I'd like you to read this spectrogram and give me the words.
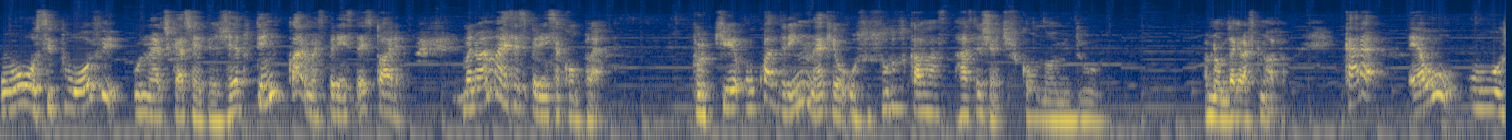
O, se tu ouve o Nerdcast RPG, tu tem, claro, uma experiência da história. Mas não é mais a experiência completa. Porque o quadrinho, né, que é o Sussurro do Carro Ras- Rastejante, ficou o nome do, o nome da graphic novel. Cara, é o, o,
